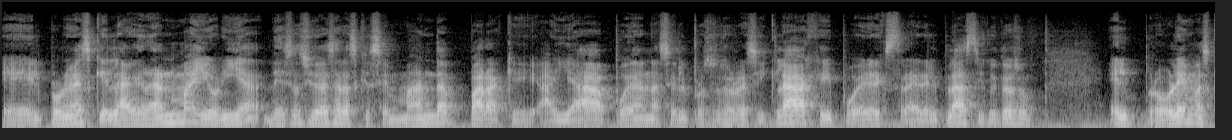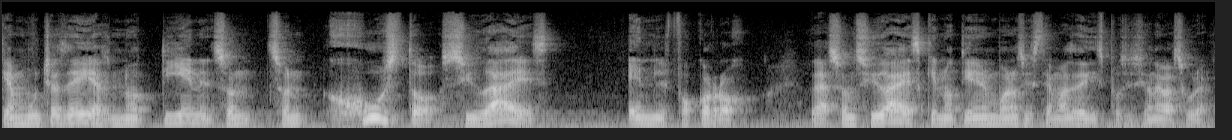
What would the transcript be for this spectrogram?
el problema es que la gran mayoría de esas ciudades a las que se manda para que allá puedan hacer el proceso de reciclaje y poder extraer el plástico y todo eso, el problema es que muchas de ellas no tienen, son, son justo ciudades en el foco rojo. O sea, son ciudades que no tienen buenos sistemas de disposición de basura.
